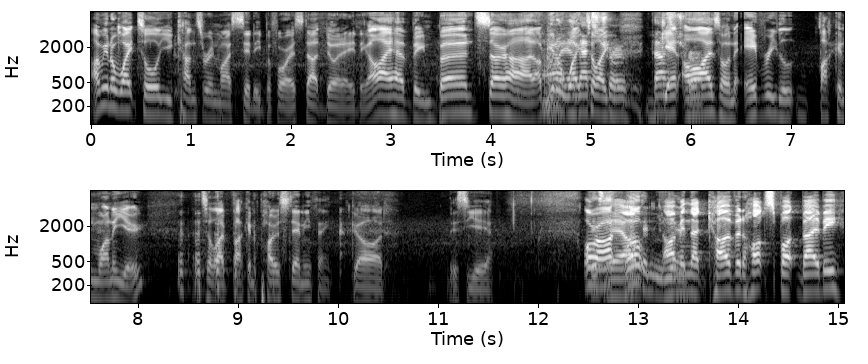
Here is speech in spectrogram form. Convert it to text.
I'm gonna wait till all you cunts are in my city before I start doing anything. I have been burned so hard. I'm gonna Oh, yeah, wait that's till I. That's get true. eyes on every fucking one of you until I fucking post anything. God, this year. All right, Yeah, well, I'm, I'm in that COVID hotspot, baby.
